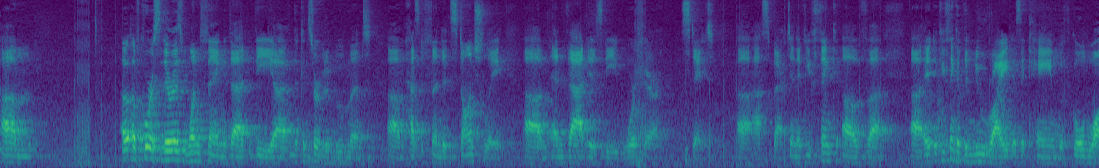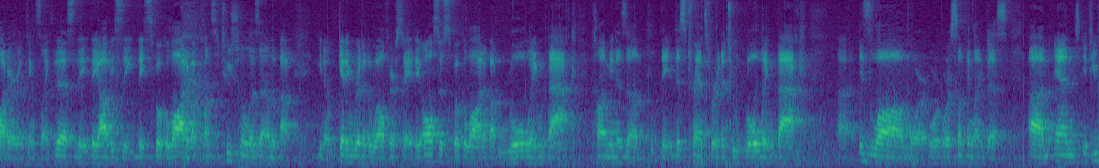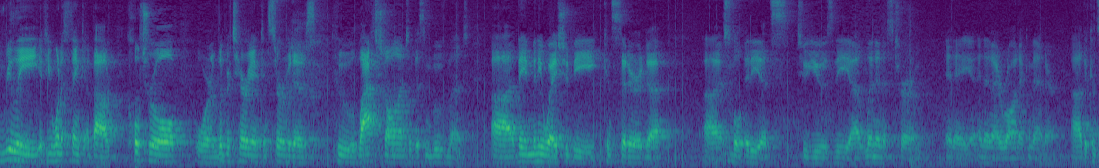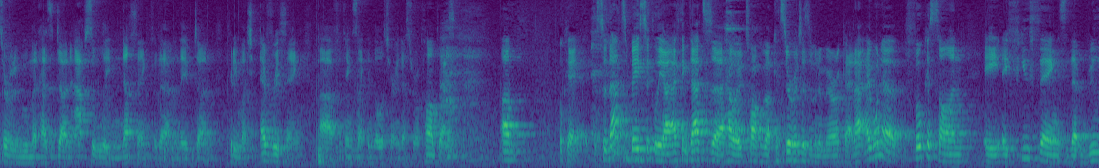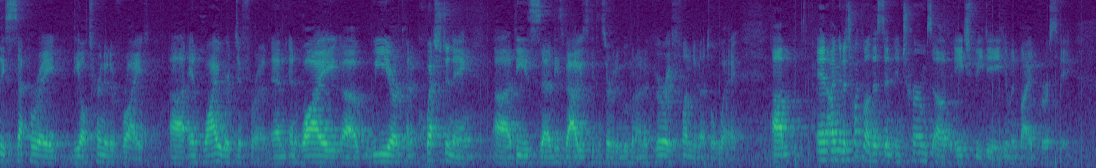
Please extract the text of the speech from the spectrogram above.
Um, of course, there is one thing that the, uh, the conservative movement um, has defended staunchly, um, and that is the warfare state uh, aspect. And if you think of uh, uh, if you think of the new right as it came with Goldwater and things like this, they, they obviously they spoke a lot about constitutionalism, about you know getting rid of the welfare state. They also spoke a lot about rolling back communism. They, this transferred into rolling back uh, Islam or, or, or, something like this. Um, and if you really, if you want to think about cultural or libertarian conservatives who latched on to this movement, uh, they in many ways should be considered uh, full idiots, to use the uh, Leninist term in, a, in an ironic manner. Uh, the conservative movement has done absolutely nothing for them, and they've done pretty much everything uh, for things like the military industrial complex. Um, okay, so that's basically, I think that's uh, how I talk about conservatism in America. And I, I want to focus on a, a, few things that really separate the alternative right uh, and why we're different, and, and why uh, we are kind of questioning these, uh, these values of the conservative movement in a very fundamental way. Um, and I'm going to talk about this in, in terms of HBD, human biodiversity.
